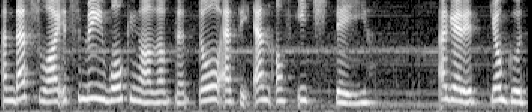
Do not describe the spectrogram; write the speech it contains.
And that's why it's me walking out of that door at the end of each day. I get it, you're good.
